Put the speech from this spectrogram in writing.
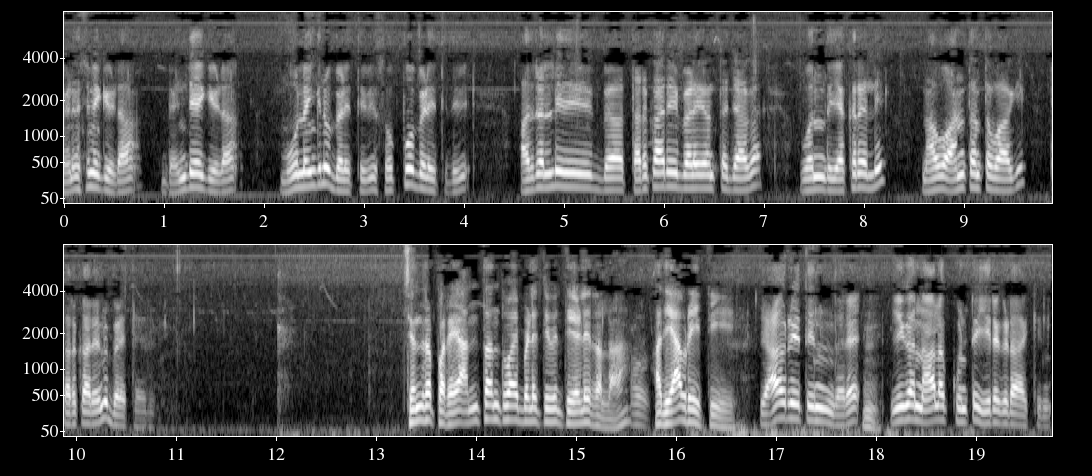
ಮೆಣಸಿನ ಗಿಡ ಬೆಂಡೆ ಗಿಡ ಮೂಲಂಗಿನೂ ಬೆಳಿತೀವಿ ಸೊಪ್ಪು ಬೆಳಿತಿದ್ದೀವಿ ಅದರಲ್ಲಿ ಬ ತರಕಾರಿ ಬೆಳೆಯುವಂಥ ಜಾಗ ಒಂದು ಎಕರೆಯಲ್ಲಿ ನಾವು ಹಂತ ಹಂತವಾಗಿ ತರಕಾರಿಯನ್ನು ಬೆಳೀತಾ ಇದ್ದೀವಿ. ಚಂದ್ರಪ್ಪರೇ ಹಂತ ಹಂತವಾಗಿ ಬೆಳಿತೀವಿ ಅಂತ ಹೇಳಿರಲ್ಲ ಅದು ಯಾವ ರೀತಿ? ಯಾವ ರೀತಿ ಅಂದರೆ ಈಗ ನಾಲ್ಕು ಕುಂಟೆ ಹೀರೆ ಗಿಡ ಹಾಕಿನಿ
